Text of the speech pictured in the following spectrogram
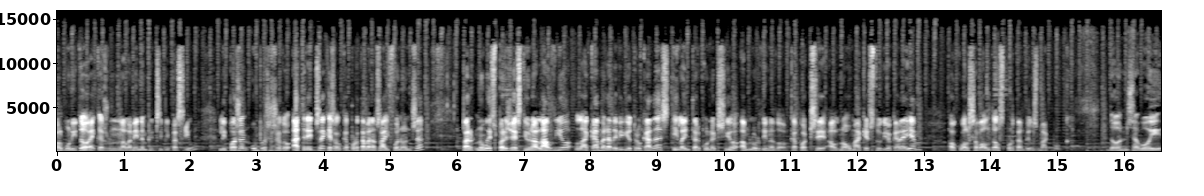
al monitor, eh, que és un element en principi passiu, li posen un processador A13, que és el que portaven els iPhone 11, per, només per gestionar l'àudio, la càmera de videotrucades i la interconnexió amb l'ordinador, que pot ser el nou Mac Studio que dèiem o qualsevol dels portàtils MacBook. Doncs avui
